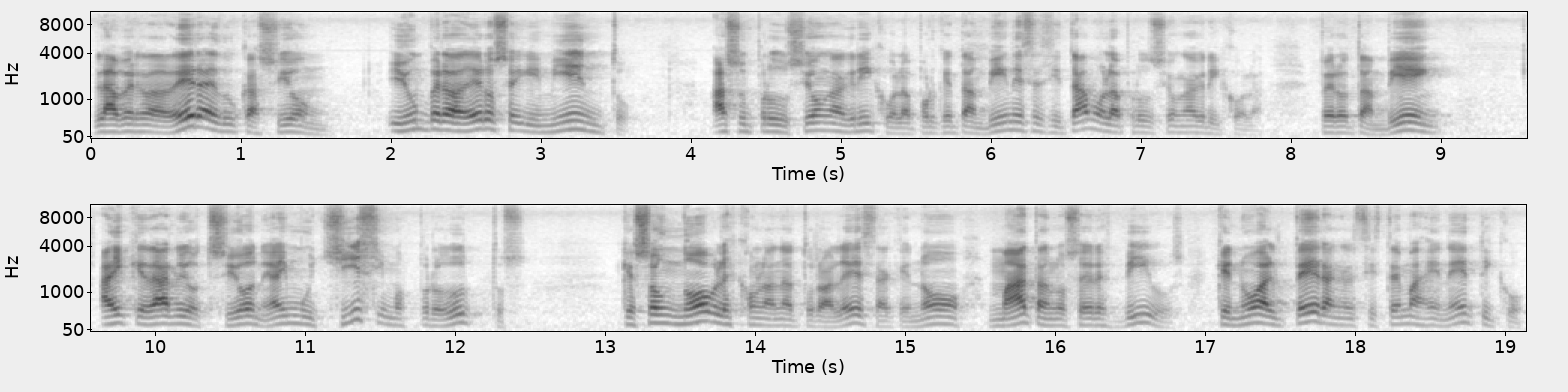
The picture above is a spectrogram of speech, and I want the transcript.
la verdadera educación y un verdadero seguimiento a su producción agrícola, porque también necesitamos la producción agrícola, pero también hay que darle opciones, hay muchísimos productos que son nobles con la naturaleza, que no matan los seres vivos, que no alteran el sistema genético,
